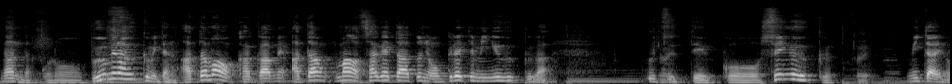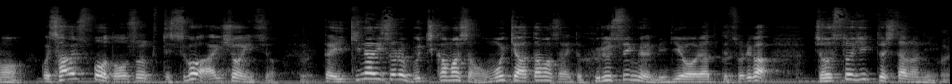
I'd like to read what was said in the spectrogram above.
なんだこのブーメランフックみたいな頭をかかめ頭を下げた後に遅れて右フックが打つっていうこうスイングフックはい。みたいのをこれサウスポーとオーソドックスってすごい相性いいんですよ。だからいきなりそれをぶちかましたの思いっきり頭下げてフルスイングで右をやってそれがジャストヒットしたのにはい。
